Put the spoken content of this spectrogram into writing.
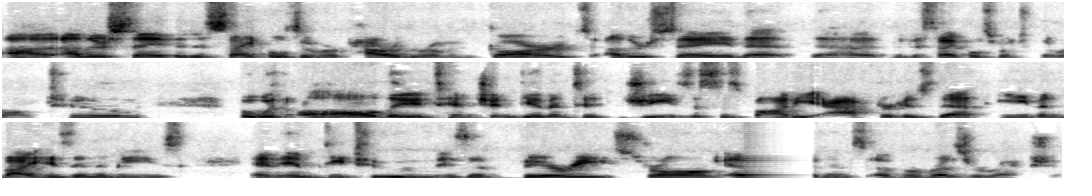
Uh, others say the disciples overpowered the Roman guards. Others say that uh, the disciples went to the wrong tomb. But with all the attention given to Jesus' body after his death, even by his enemies, an empty tomb is a very strong evidence of a resurrection.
